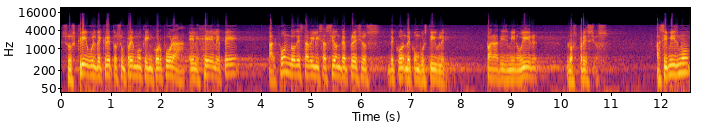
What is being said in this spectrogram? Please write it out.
suscribo el decreto supremo que incorpora el GLP al Fondo de Estabilización de Precios de, Combustible para disminuir los precios. Asimismo,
